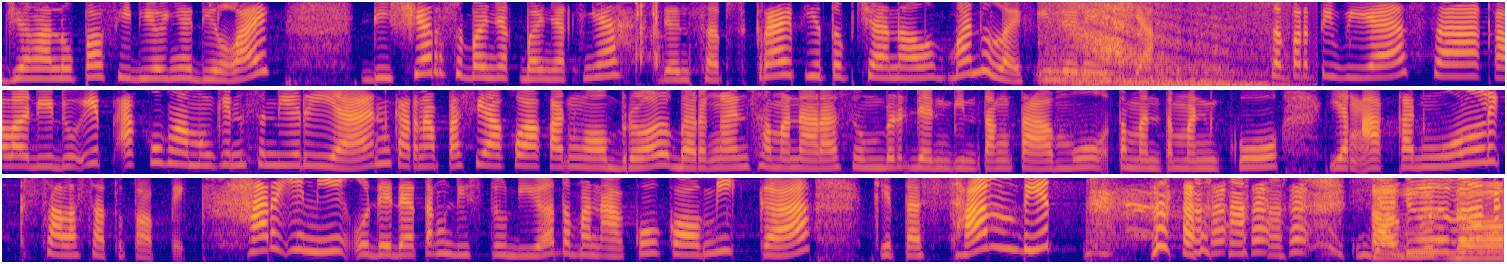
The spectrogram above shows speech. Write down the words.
jangan lupa videonya di like, di share sebanyak-banyaknya, dan subscribe YouTube channel Manulife Indonesia. Seperti biasa, kalau di Duit aku nggak mungkin sendirian karena pasti aku akan ngobrol barengan sama narasumber dan bintang tamu teman-temanku yang akan ngulik salah satu topik. Hari ini udah datang di studio teman aku Komika, kita sambit. Jadul banget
